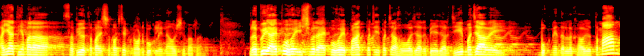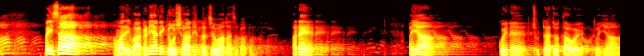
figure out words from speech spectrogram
અહીંયાથી અમારા સભ્યો તમારી સમક્ષ એક નોટબુક લઈને આવશે બાપા. પ્રભુએ આપ્યું હોય, ઈશ્વરે આપ્યું હોય, પાંચ, પચીસ, પચાસ સો હજાર બે હજાર જે મજા આવે એ બુકની અંદર લખાવજો. તમામ પૈસા અમારી વાઘણિયાની ગૌશાળાની અંદર જવાના છે બાપા. અને અહીંયા કોઈને છૂટા જોતા હોય તો અહીંયા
